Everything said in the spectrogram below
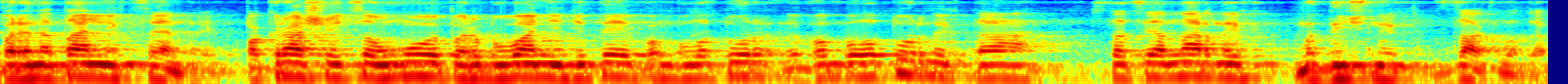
перинатальних центри. Покращуються умови перебування дітей в, амбулатор, в амбулаторних та стаціонарних медичних закладах.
